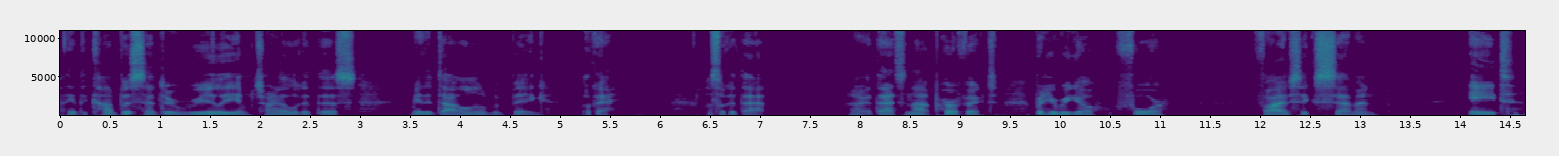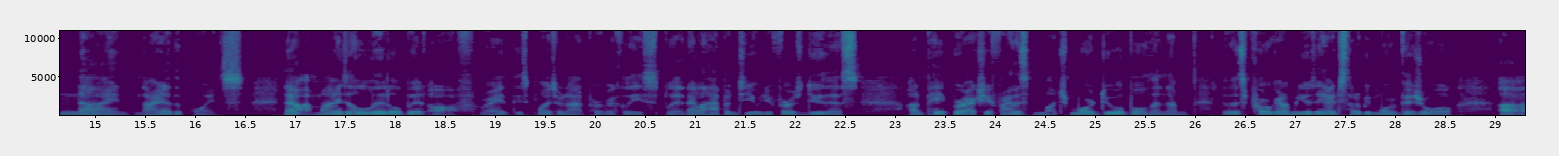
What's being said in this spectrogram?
I think the compass center really, I'm trying to look at this, made the dot a little bit big. Okay, let's look at that. All right, that's not perfect, but here we go. Four, five, six, seven, eight, nine. Nine of the points. Now, mine's a little bit off, right? These points are not perfectly split. That'll happen to you when you first do this. On paper, I actually find this much more doable than, um, than this program I'm using. I just thought it'd be more visual uh,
